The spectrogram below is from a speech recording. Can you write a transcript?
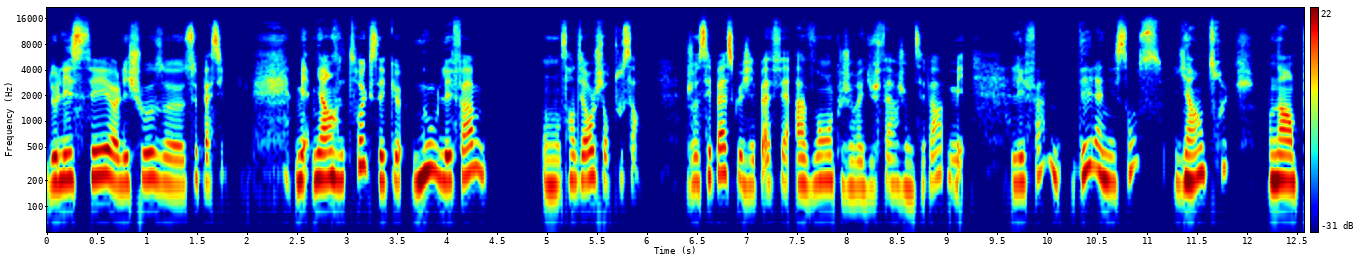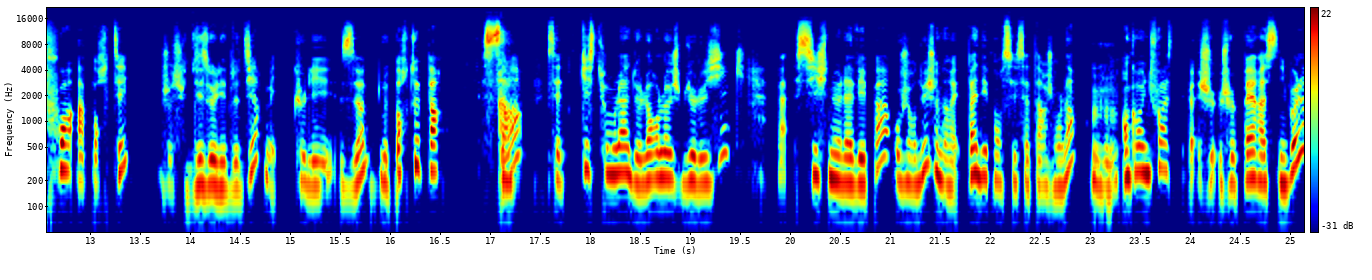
de laisser les choses se passer. Mais il y a un truc, c'est que nous, les femmes, on s'interroge sur tout ça. Je ne sais pas ce que j'ai pas fait avant, que j'aurais dû faire, je ne sais pas. Mais les femmes, dès la naissance, il y a un truc. On a un poids à porter, je suis désolée de le dire, mais que les hommes ne portent pas. Ça, ah. cette question-là de l'horloge biologique, bah, si je ne l'avais pas, aujourd'hui, je n'aurais pas dépensé cet argent-là. Mmh Encore une fois, bah, je, perds à ce niveau-là.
